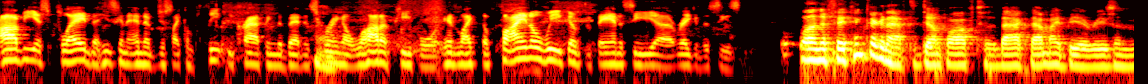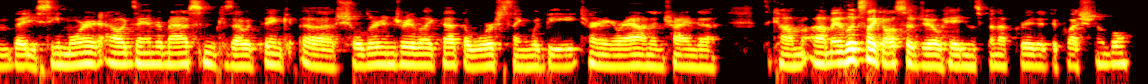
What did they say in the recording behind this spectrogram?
obvious play that he's going to end up just like completely crapping the bed and screwing a lot of people in like the final week of the fantasy uh, regular season. Well, and if they think they're going to have to dump off to the back, that might be a reason that you see more Alexander Mattison. Because I would think a shoulder injury like that, the worst thing would be turning around and trying to to come. Um, it looks like also Joe Haden's been upgraded to questionable.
